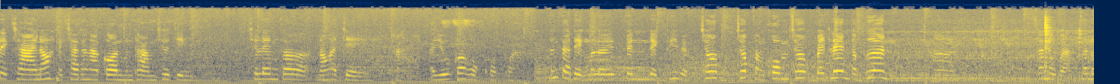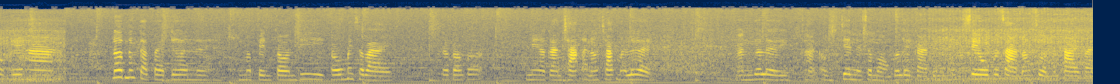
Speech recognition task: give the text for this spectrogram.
เด็กชายเนาะเด็กชายธนากรบุญธรรมชื่อจริง ชื่อเล่นก็น้องอาเจค่ะ อายุก็หกขวบกว่า ตั้งแต่เด็กมาเลยเป็นเด็กที่แบบชอบชอบสังคมชอบไปเล่นกับเพื่อนอสนุกอะสนุกเฮฮาเริ่มตั้งแต่ 8 เดือนเลย มาเป็นตอนที่เขาไม่สบาย แล้วเขาก็มีอาการชักอะเนาะชักมาเรื่อยมันก็เลยขาดออกซิเจนในสมองก็เลยกลายเป็นเซลล์ประสาทบางส่วนมันตายไป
